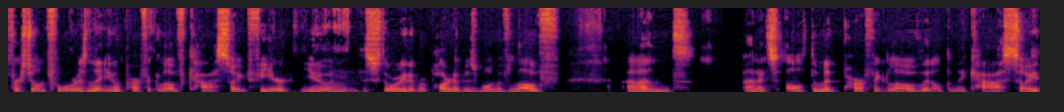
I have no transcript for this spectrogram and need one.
First John four, isn't it? You know, perfect love casts out fear. You know, and mm. the story that we're part of is one of love, and and it's ultimate perfect love that ultimately casts out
